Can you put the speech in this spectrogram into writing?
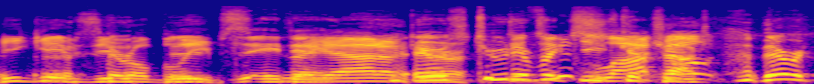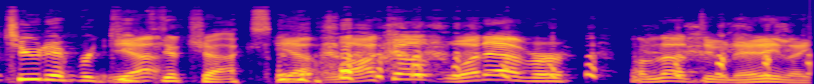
He gave zero bleeps. He He's did. like, "Yeah, I don't It was two different Keith lockout? Tkachuks. There were two different Keith Yeah. Tkachuks. Yeah, lockout, whatever. I'm not doing anything.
